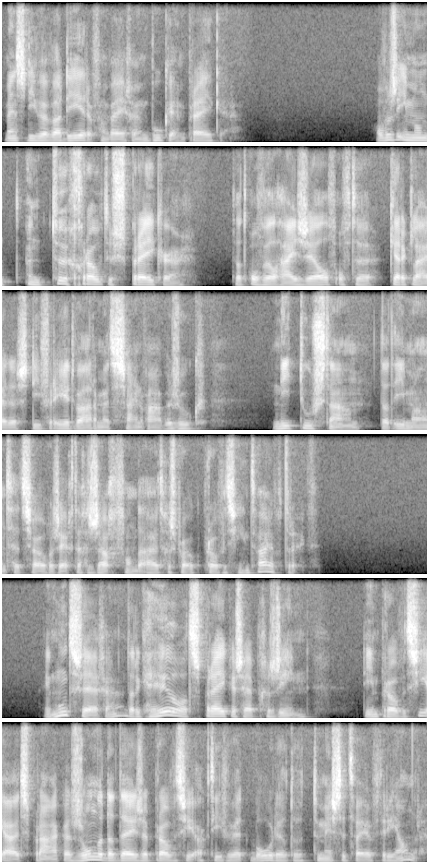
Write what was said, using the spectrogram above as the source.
Mensen die we waarderen vanwege hun boeken en preken. Of is iemand een te grote spreker dat ofwel hij zelf of de kerkleiders die vereerd waren met zijn of haar bezoek niet toestaan dat iemand het zogezegde gezag van de uitgesproken profetie in twijfel trekt. Ik moet zeggen dat ik heel wat sprekers heb gezien die een profetie uitspraken zonder dat deze profetie actief werd beoordeeld door tenminste twee of drie anderen.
